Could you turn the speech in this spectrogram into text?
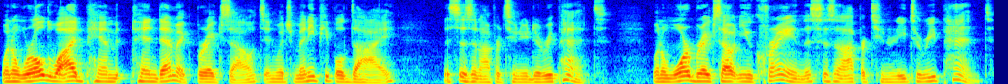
When a worldwide pam- pandemic breaks out in which many people die, this is an opportunity to repent. When a war breaks out in Ukraine, this is an opportunity to repent.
